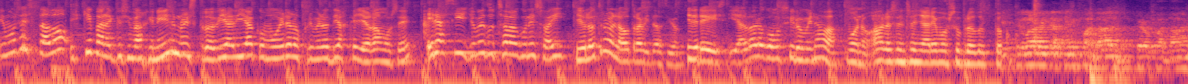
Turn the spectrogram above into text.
hemos estado. Es que para que os imaginéis nuestro día a día como era los primeros días que llegamos, ¿eh? Era así, yo me duchaba con eso ahí. Y el otro en la otra habitación. Y diréis, ¿y Álvaro cómo se iluminaba? Bueno, ahora os enseñaremos su producto. Tengo la habitación fatal, pero fatal.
